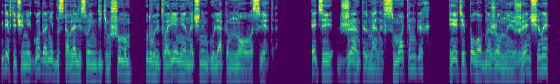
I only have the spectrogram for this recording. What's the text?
где в течение года они доставляли своим диким шумом удовлетворение ночным гулякам нового света. Эти джентльмены в смокингах и эти полуобнаженные женщины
